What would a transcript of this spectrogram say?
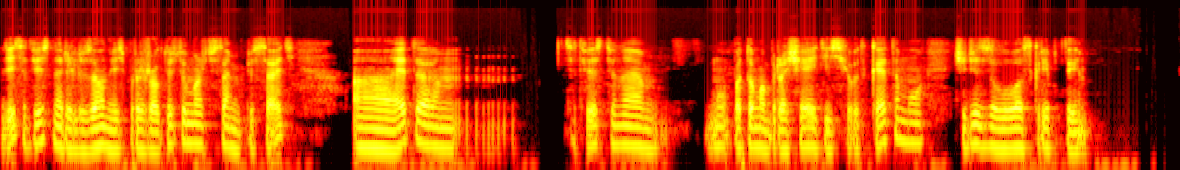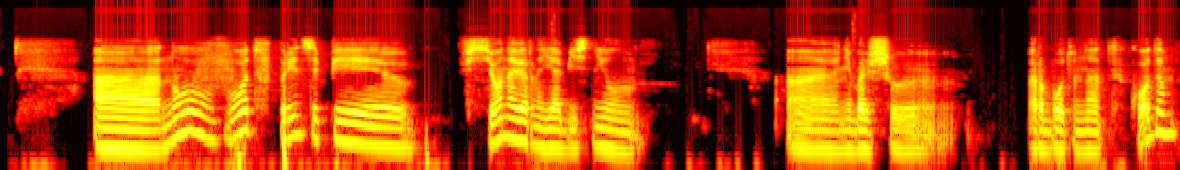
здесь, соответственно, реализован весь прыжок. То есть вы можете сами писать. А это, соответственно, ну, потом обращаетесь вот к этому через Lua скрипты. А, ну вот, в принципе, все, наверное, я объяснил а, небольшую работу над кодом.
